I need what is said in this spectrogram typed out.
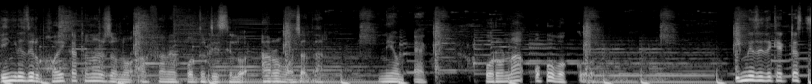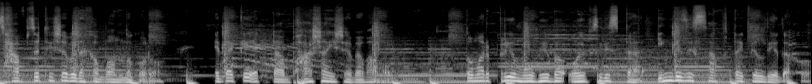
ইংরেজির ভয় কাটানোর জন্য আফরানের পদ্ধতি ছিল আরও মজাদার। নিয়ম এক করোনা উপভোগ করো। ইংরেজিকে একটা সাবজেক্ট হিসেবে দেখা বন্ধ করো। এটাকে একটা ভাষা হিসেবে ভাবো। তোমার প্রিয় মুভি বা ওয়েব সিরিজটা ইংরেজি সাবটাইটেল দিয়ে দেখো।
